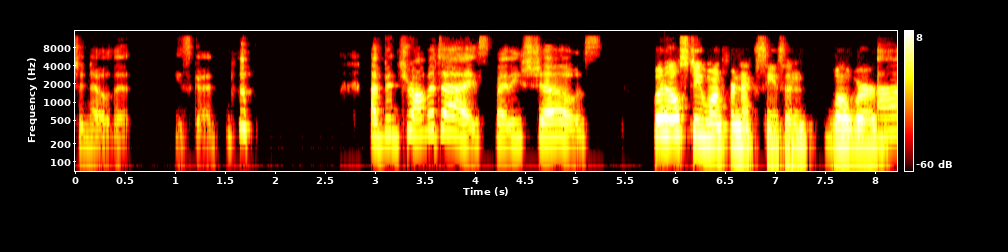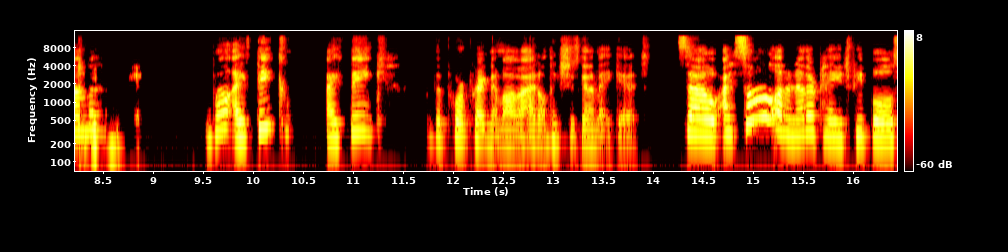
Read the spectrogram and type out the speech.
to know that he's good. I've been traumatized by these shows. What else do you want for next season while we're Um well, I think I think the poor pregnant mama, I don't think she's gonna make it. So I saw on another page people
